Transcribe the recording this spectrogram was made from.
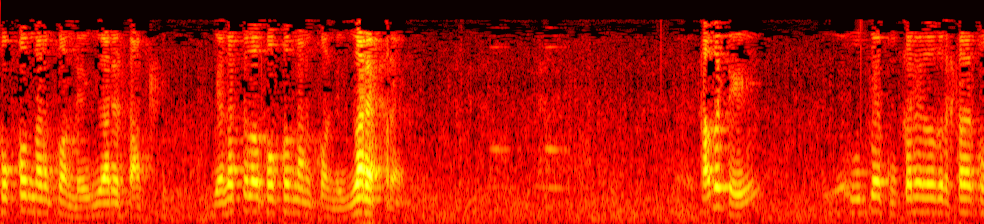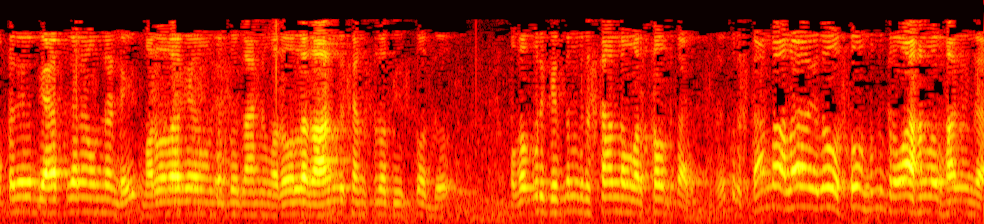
కుక్క ఉందనుకోండి యూఆర్ ఏ సాక్షి. జగత్తులో కుక్క ఉందనుకోండి యువర్ ఎఫ్రైడ్ కాబట్టి ఊరికే కుక్కని దృష్ట కుక్క దగ్గర జాగ్రత్తగానే ఉండండి మరోలాగే ఉండద్దు దాన్ని మరోలా రాంగ్ సెన్స్లో తీసుకోవద్దు ఒకప్పుడు చెప్పిన దృష్టాంతం వర్కౌట్ కాదు. దృష్టాంతం అలా ఏదో వస్తూ ఉంటుంది ప్రవాహంలో భాగంగా.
